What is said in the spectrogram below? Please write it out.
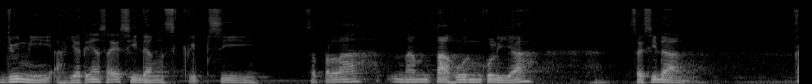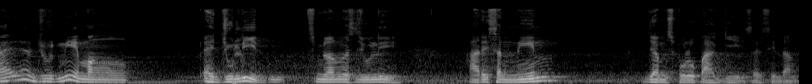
Juni akhirnya saya sidang skripsi setelah enam tahun kuliah saya sidang. Kayaknya Juni emang eh Juli 19 Juli. Hari Senin jam 10 pagi saya sidang.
